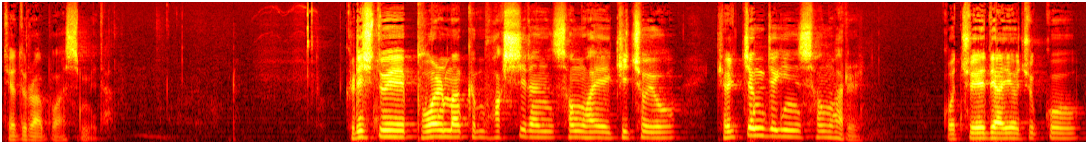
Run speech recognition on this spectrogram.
되돌아보았습니다. 그리스도의 부활만큼 확실한 성화의 기초요, 결정적인 성화를 곧 죄에 대하여 죽고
